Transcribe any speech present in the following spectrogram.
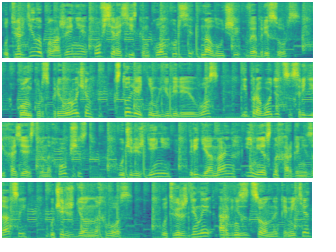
утвердило положение о всероссийском конкурсе на лучший веб-ресурс. Конкурс приурочен к столетнему юбилею ВОЗ и проводится среди хозяйственных обществ, учреждений, региональных и местных организаций, учрежденных ВОЗ утверждены Организационный комитет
